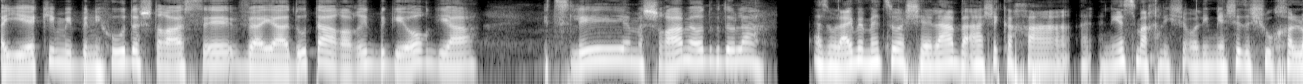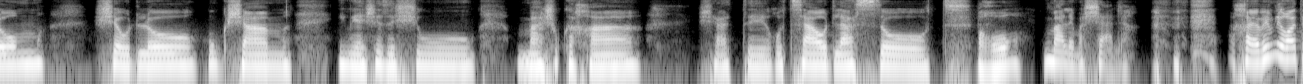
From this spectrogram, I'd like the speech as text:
היקי מבן יהודה שטרסה והיהדות ההררית בגיאורגיה, אצלי הם השראה מאוד גדולה. אז אולי באמת זו השאלה הבאה שככה, אני אשמח לשאול אם יש איזשהו חלום שעוד לא הוגשם, אם יש איזשהו משהו ככה שאת אה, רוצה עוד לעשות. ברור. מה למשל? חייבים לראות,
